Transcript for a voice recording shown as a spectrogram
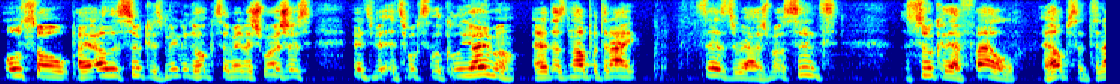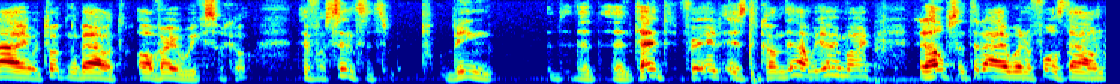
also by other Sukkahs, Migud Hukta Ben it's it's L'Kul and it doesn't help tonight. Says the Rashba, since the sukkah that fell helps the Tanai. We're talking about oh, very weak sukkah. Therefore, since it's being the, the intent for it is to come down, it helps the Tanai when it falls down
